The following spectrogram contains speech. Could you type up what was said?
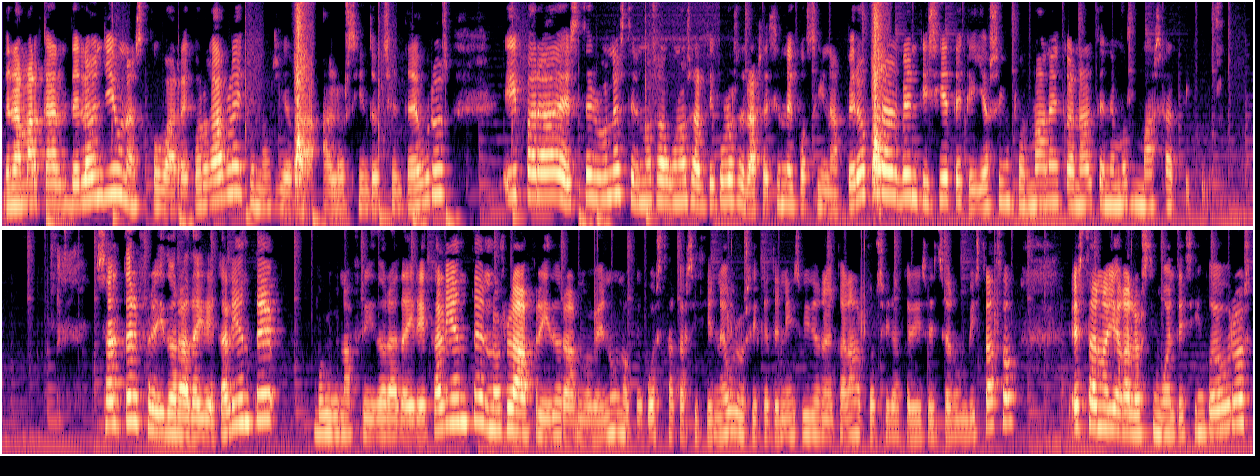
De la marca DeLonghi, una escoba recorgable que nos llega a los 180 euros y para este lunes tenemos algunos artículos de la sección de cocina, pero para el 27, que ya os he en el canal, tenemos más artículos. Salter freidora de aire caliente, vuelve una freidora de aire caliente, no es la freidora 9 en 1 que cuesta casi 100 euros y que tenéis vídeo en el canal por si la queréis echar un vistazo. Esta no llega a los 55 euros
